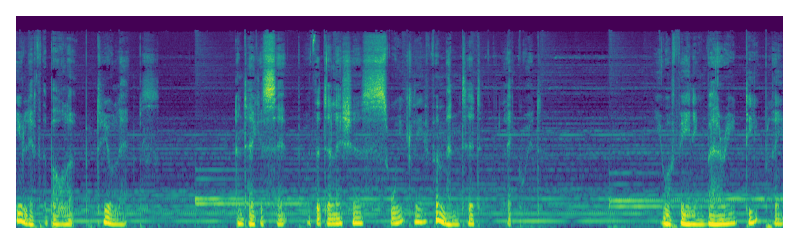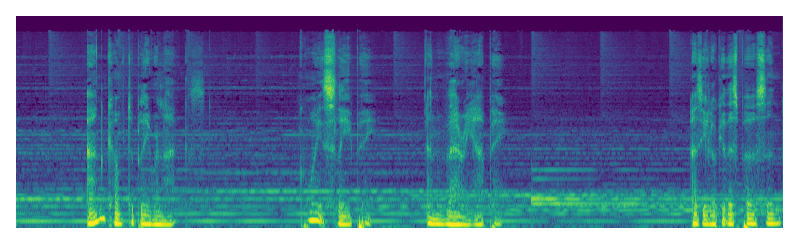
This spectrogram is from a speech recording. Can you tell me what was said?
You lift the bowl up to your lips and take a sip of the delicious, sweetly fermented liquid. You are feeling very deeply and comfortably relaxed, quite sleepy as you look at this person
